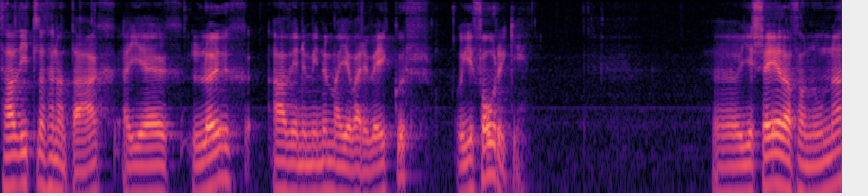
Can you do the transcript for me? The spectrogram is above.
það ítla þennan dag að ég laug af einu mínum að ég væri veikur og ég fór ekki. Uh, ég segi það þá núna.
